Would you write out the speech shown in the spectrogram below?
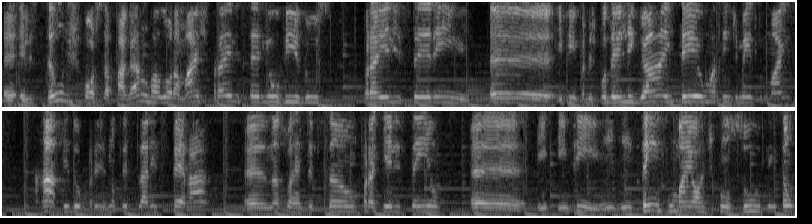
é, eles estão dispostos a pagar um valor a mais para eles serem ouvidos, para eles serem, é, enfim, para eles poderem ligar e ter um atendimento mais rápido, para eles não precisarem esperar é, na sua recepção, para que eles tenham, é, enfim, um, um tempo maior de consulta. Então,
